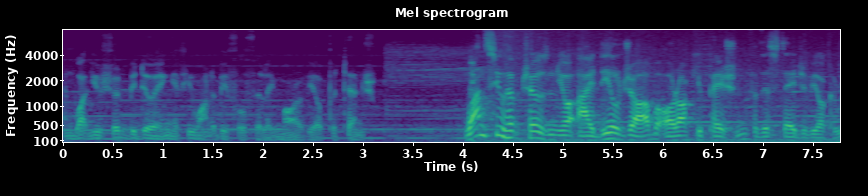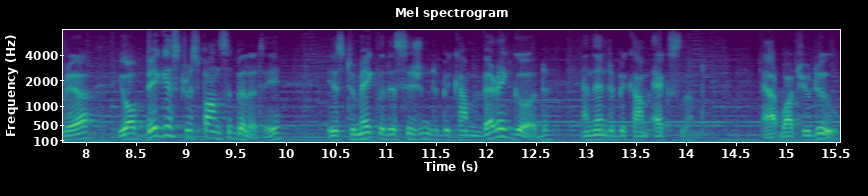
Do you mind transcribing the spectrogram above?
and what you should be doing if you want to be fulfilling more of your potential. Once you have chosen your ideal job or occupation for this stage of your career, your biggest responsibility is to make the decision to become very good and then to become excellent at what you do.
